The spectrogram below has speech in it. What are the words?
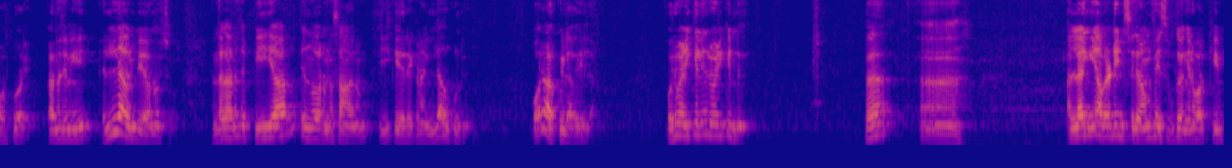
ഉറപ്പ് പറയും. കാരണം വെച്ചിട്ടുണ്ടെങ്കിൽ എല്ലാവരും പി ആറിന് വെച്ചു. എന്താ കാരണം വെച്ചാൽ പി ആർ എന്ന് പറയുന്ന സാധനം ഈ കയറിയേക്കണ എല്ലാവർക്കും ഉണ്ട്. ഒരാൾക്കും ഇല്ലാതെയില്ല ഒരു വഴിക്കല്ലെങ്കിൽ ഒരു വഴിക്കുണ്ട് അപ്പോൾ അല്ലെങ്കിൽ അവരുടെ ഇൻസ്റ്റഗ്രാം ഫേസ്ബുക്ക് എങ്ങനെ വർക്ക് ചെയ്യും?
